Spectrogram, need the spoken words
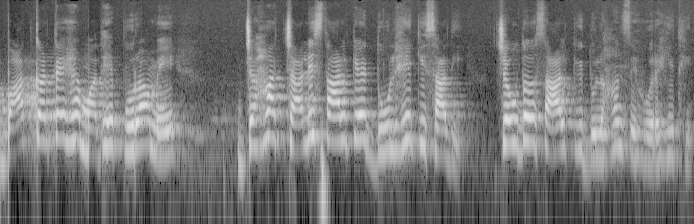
बात करते हैं मधेपुरा में, जहाँ 40 साल के दूल्हे की शादी 14 साल की दुल्हन से हो रही थी।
